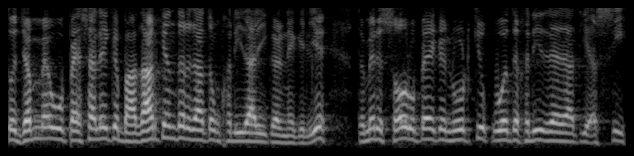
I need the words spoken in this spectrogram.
तो जब मैं वो पैसा लेके बाज़ार के अंदर जाता हूँ ख़रीदारी करने के लिए तो मेरे सौ रुपये के नोट की कुत ख़रीद रह जाती है अस्सी।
